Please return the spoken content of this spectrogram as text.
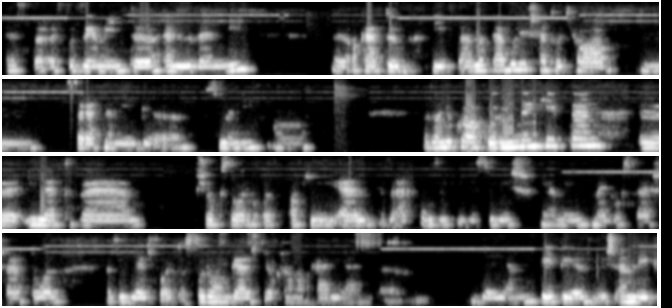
ezt, ezt az élményt elővenni, akár több évtávlatából is. Hát, hogyha mm, szeretne még szülni a, az anyuka, akkor mindenképpen, illetve sokszor, aki elzárkózik így a szülés élmény megosztásától, az ugye egyfajta szorongás, gyakran akár ilyen ugye ilyen PTSD és emlék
